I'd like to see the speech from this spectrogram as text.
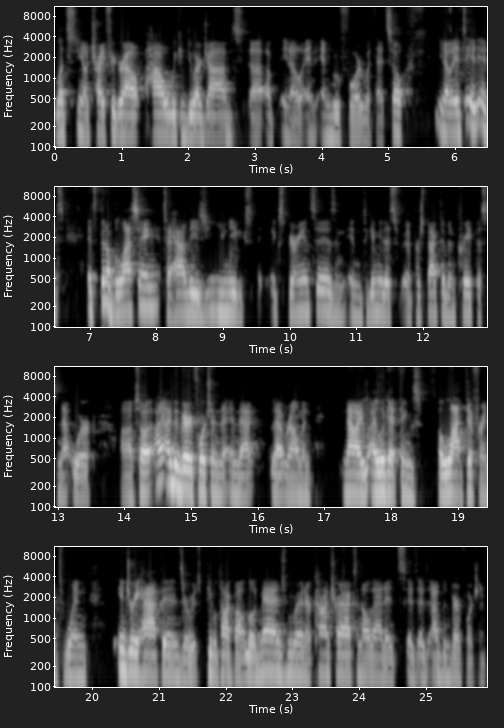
Let's, you know, try to figure out how we can do our jobs, uh, you know, and and move forward with it. So, you know, it's it, it's it's been a blessing to have these unique ex- experiences and, and, to give me this uh, perspective and create this network. Uh, so I, have been very fortunate in that, that realm. And now I, I look at things a lot different when injury happens or people talk about load management or contracts and all that. It's, it's, it's I've been very fortunate.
